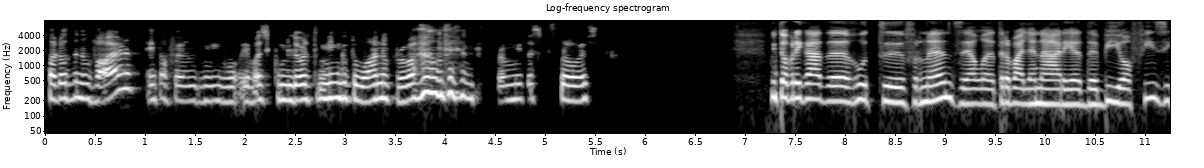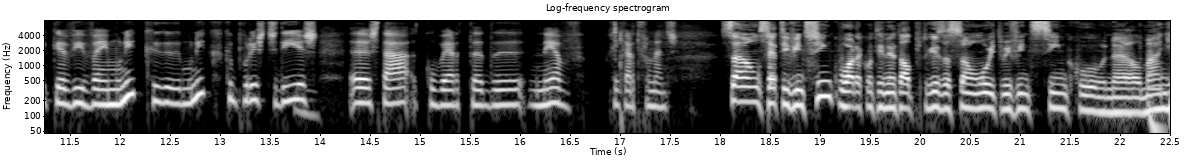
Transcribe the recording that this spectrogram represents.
parou de nevar, então foi um domingo, eu acho que o melhor domingo do ano, provavelmente, para muitas pessoas. Muito obrigada, Ruth Fernandes. Ela trabalha na área da biofísica, vive em Munique, Munique que por estes dias uh, está coberta de neve. Ricardo Fernandes. São 7h25, hora continental portuguesa, são 8h25 na Alemanha.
